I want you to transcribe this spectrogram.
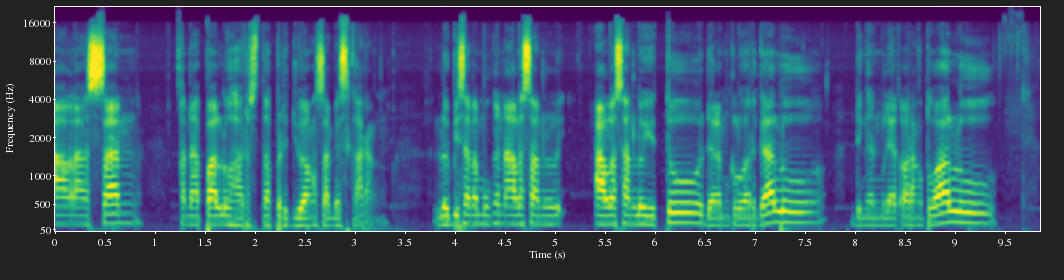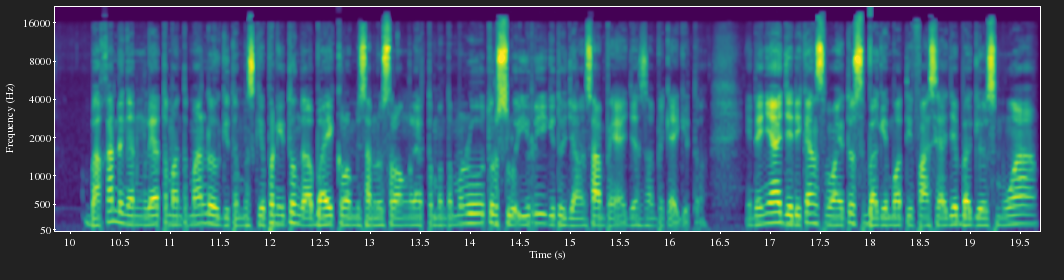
alasan kenapa lu harus tetap berjuang sampai sekarang. Lu bisa temukan alasan lu, alasan lu itu dalam keluarga lu, dengan ngelihat orang tua lu, bahkan dengan ngelihat teman-teman lu gitu meskipun itu nggak baik kalau misalnya lu selalu ngelihat teman-teman lu terus lu iri gitu jangan sampai ya jangan sampai kayak gitu. Intinya jadikan semua itu sebagai motivasi aja bagi lu semua.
